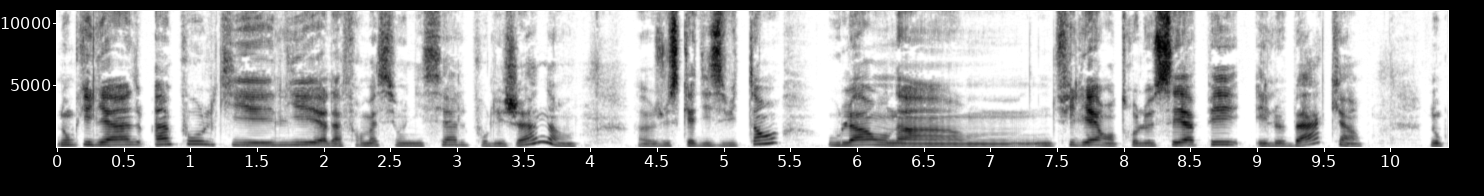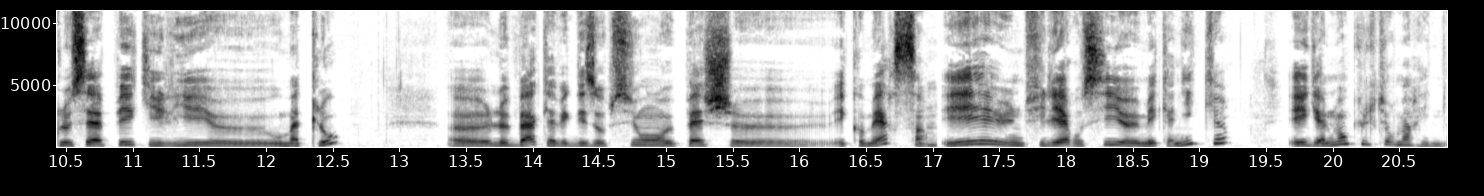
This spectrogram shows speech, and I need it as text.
Donc il y a un, pôle qui est lié à la formation initiale pour les jeunes euh, jusqu'à 18 ans, où là on a une filière entre le CAP et le bac. Donc le CAP qui est lié euh, au matelot. Euh, le bac avec des options pêche et commerce mm. et une filière aussi mécanique et également culture marine.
